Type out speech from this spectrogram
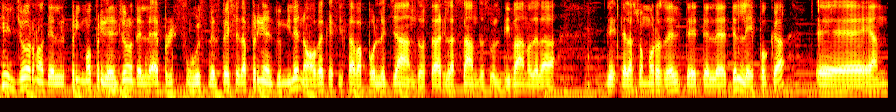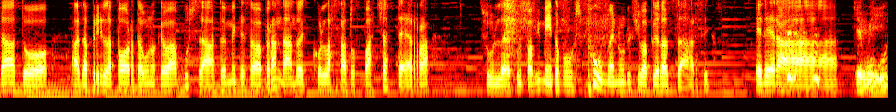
il, giorno del primo aprile, il giorno dell'April Fools, del pesce d'aprile del 2009, che si stava polleggiando, stava rilassando sul divano della, de, della sua morosa del, del, dell'epoca, eh, è andato ad aprire la porta a uno che aveva bussato e mentre stava per andando è collassato faccia a terra sul, sul pavimento, proprio spum e non riusciva più ad alzarsi. Ed era, un,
